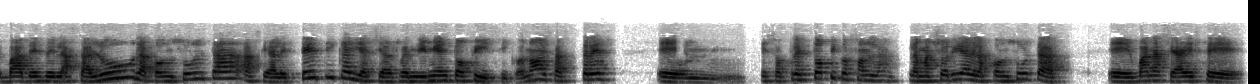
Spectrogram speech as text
va desde la salud, la consulta, hacia la estética y hacia el rendimiento físico, ¿no? Esas tres eh, esos tres tópicos son la, mayoría de las consultas eh, van hacia ese,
